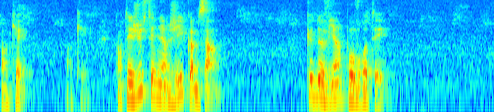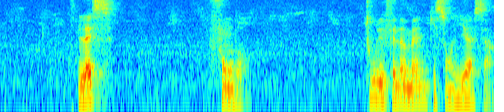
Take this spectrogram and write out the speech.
Ok, ok. Quand tu es juste énergie comme ça, que devient pauvreté? Laisse fondre tous les phénomènes qui sont liés à ça.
